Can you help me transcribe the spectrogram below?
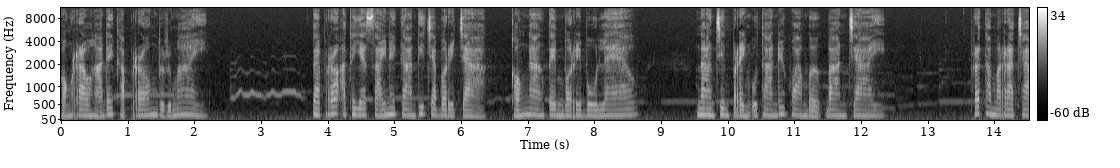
ของเราหาได้ขับร้องหรือไม่ แต่เพราะอัธยาศัยในการที่จะบริจาค ของนางเต็มบริบูรณ์แล้ว นางจึงเปล่งอุทานด้วยความเบิกบานใจ พระธรรมราชา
